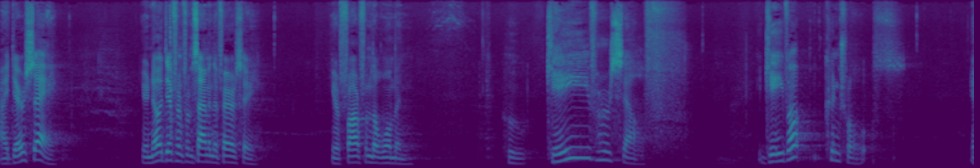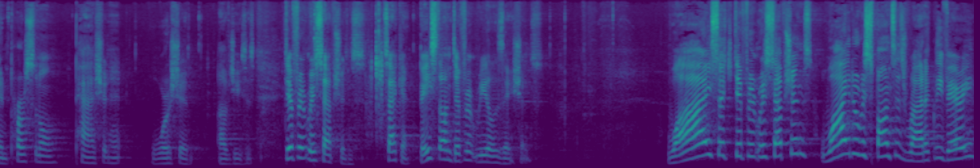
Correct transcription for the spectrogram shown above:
I dare say, you're no different from Simon the Pharisee. You're far from the woman who gave herself, gave up controls in personal passionate worship of Jesus. Different receptions. Second, based on different realizations. Why such different receptions? Why do responses radically vary?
